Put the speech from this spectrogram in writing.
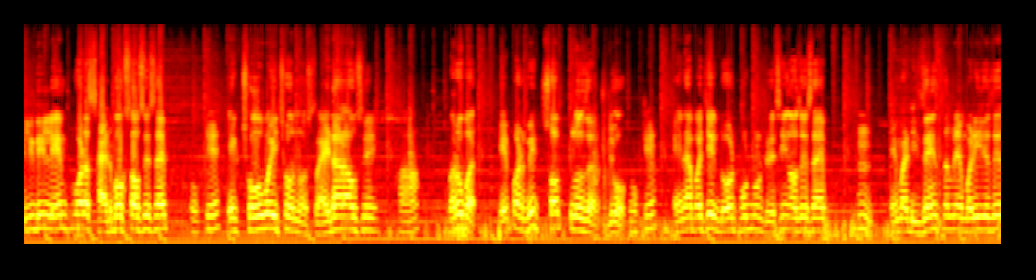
એલઈડી લેમ્પ વાળા સાઇડ બોક્સ આવશે સાહેબ. ઓકે. એક છ બાય છ નો સ્લાઇડર આવશે. હા. બરોબર. એ પણ વિથ સોફ્ટ ક્લોઝર જો ઓકે. એના પછી એક દોઢ ફૂટનું ડ્રેસિંગ આવશે સાહેબ. હમ. એમાં ડિઝાઇન્સ તમને મળી જશે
